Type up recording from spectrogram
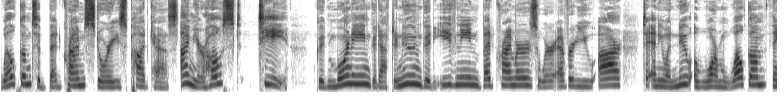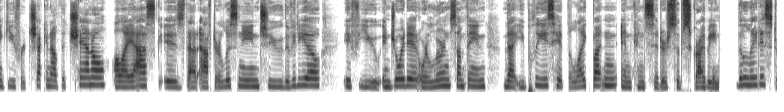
Welcome to Bed Crime Stories podcast. I'm your host, T. Good morning, good afternoon, good evening, bed crimers, wherever you are. To anyone new, a warm welcome. Thank you for checking out the channel. All I ask is that after listening to the video, if you enjoyed it or learned something, that you please hit the like button and consider subscribing. The latest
